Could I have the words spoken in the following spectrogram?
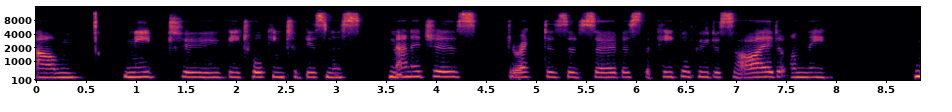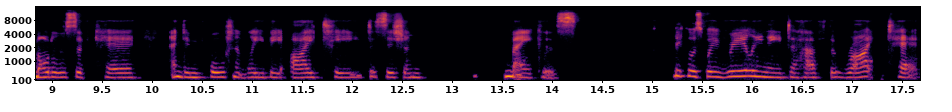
um, need to be talking to business managers, directors of service, the people who decide on the models of care, and importantly, the IT decision makers. Because we really need to have the right tech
